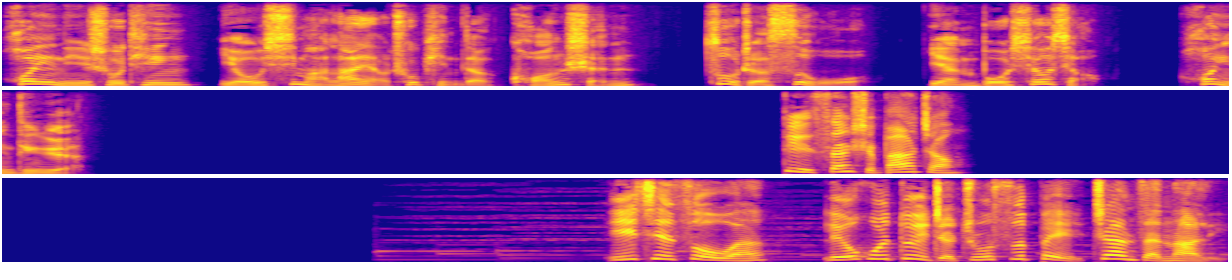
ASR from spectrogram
欢迎您收听由喜马拉雅出品的《狂神》，作者四五，演播潇潇。欢迎订阅。第三十八章，一切做完，刘辉对着朱思贝站在那里，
